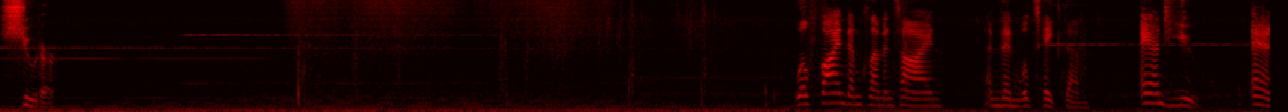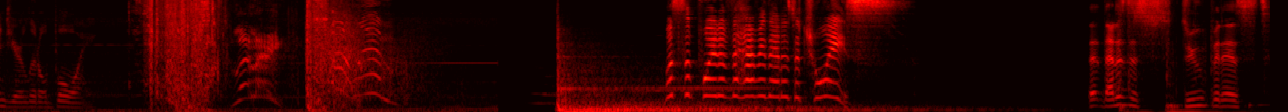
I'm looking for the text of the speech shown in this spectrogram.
shoot her. We'll find them, Clementine, and then we'll take them. And you. And your little boy. Lilly! What's the point of the having that as a choice? That, that is the stupidest.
